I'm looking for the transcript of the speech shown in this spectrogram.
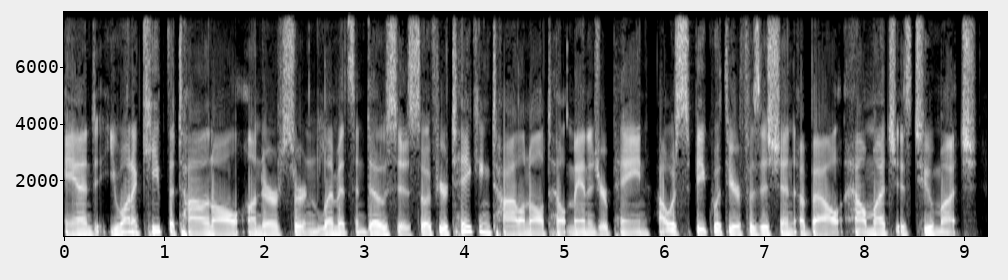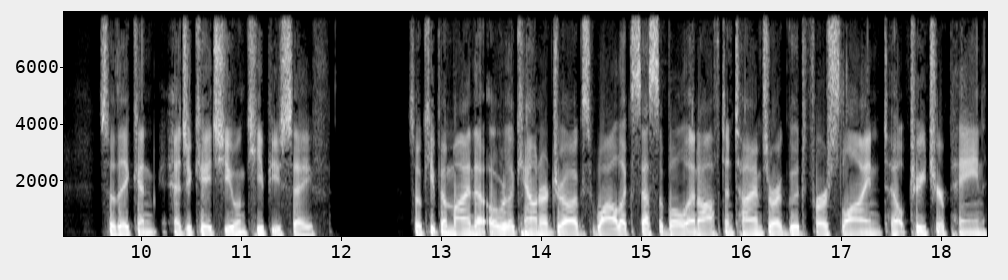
And you want to keep the Tylenol under certain limits and doses. So, if you're taking Tylenol to help manage your pain, I would speak with your physician about how much is too much so they can educate you and keep you safe. So, keep in mind that over the counter drugs, while accessible and oftentimes are a good first line to help treat your pain,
